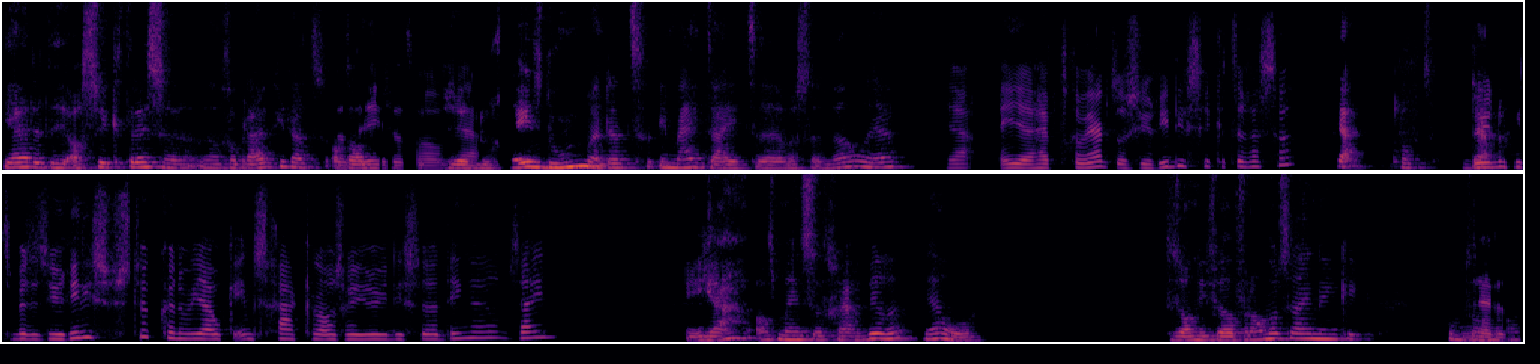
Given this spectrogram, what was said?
Ja dat, is- als secretaresse dan gebruik je dat. Dat Althans, deed je dat al, ja. nog steeds doen, maar dat, in mijn tijd eh, was dat wel, ja. ja. En je hebt gewerkt als juridisch secretaresse? Ja, klopt. Doe ja. je nog iets met het juridische stuk? Kunnen we jou ook inschakelen als er juridische dingen zijn? Ja, als mensen dat graag willen, ja hoor. Er zal niet veel veranderd zijn, denk ik. Komt Nee, Dat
